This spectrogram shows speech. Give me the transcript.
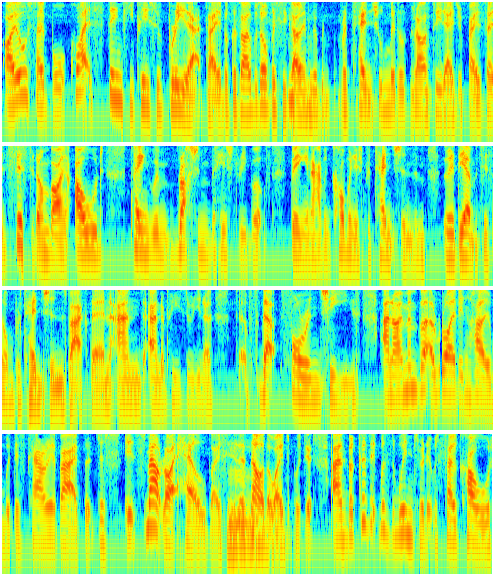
I also bought quite a stinky piece of brie that day because I was obviously going through a potential middle class teenager phase. So I insisted on buying old penguin Russian history books, being you know having communist pretensions and with the emphasis on pretensions back then, and and a piece of you know that foreign cheese. And I remember arriving home with this carrier bag that just it smelt like hell. Basically, there's no other way to hmm. put it. And because it was the winter and it was so cold,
